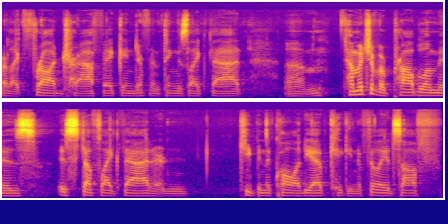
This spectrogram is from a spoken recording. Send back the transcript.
are like fraud traffic and different things like that. Um, how much of a problem is is stuff like that and keeping the quality up, kicking affiliates off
